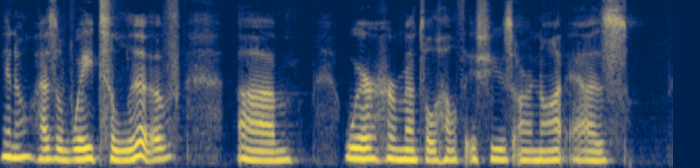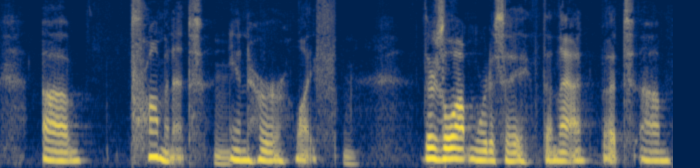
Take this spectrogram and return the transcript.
you know has a way to live um, where her mental health issues are not as um, prominent in her life. There's a lot more to say than that, but um,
